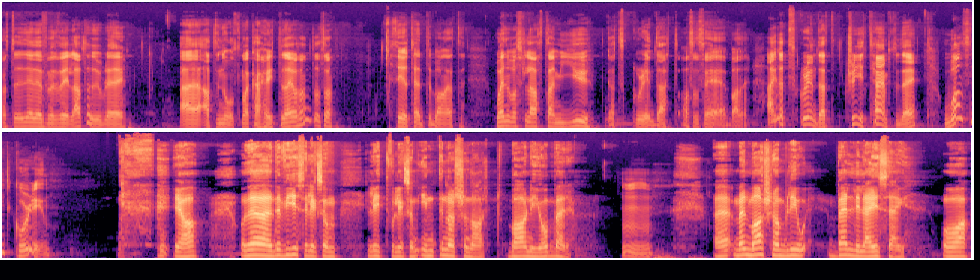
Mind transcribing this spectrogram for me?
at det er det som er så ille, at du blir eh, At noen snakker høyt til deg og sånt. Og så sier jo Ted barnet at When was last time you got screamed at? Og så sier barnet I got screamed at three times today. Once in Korean. Ja, og det, det viser liksom litt hvor liksom internasjonalt barnet jobber. Mm. Eh, men Marshall han blir jo veldig lei seg, og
